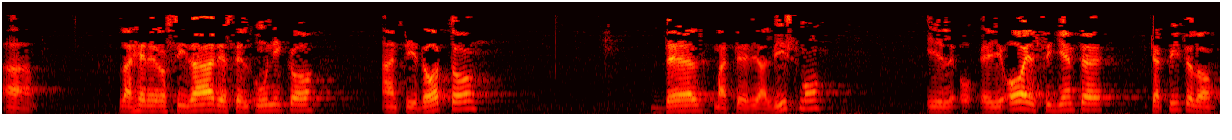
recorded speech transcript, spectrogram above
uh, la generosidad es el único antídoto del materialismo. Y, hoy el siguiente capítulo,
